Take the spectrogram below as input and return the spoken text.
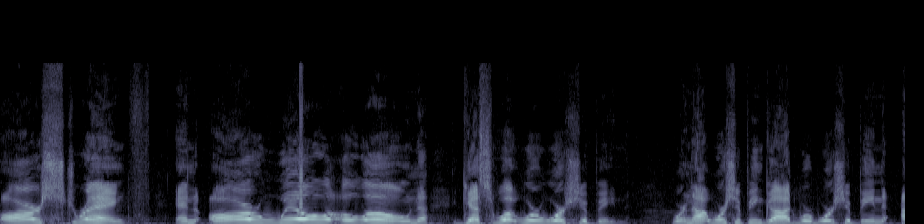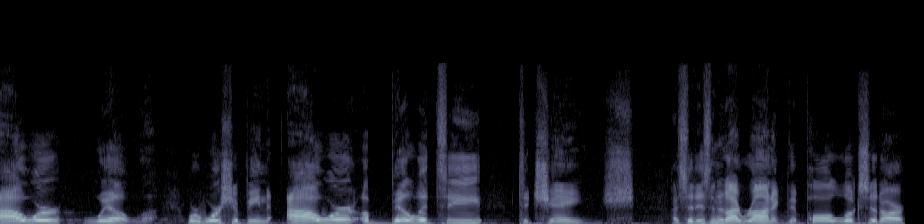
our strength and our will alone, guess what we're worshiping? We're not worshiping God, we're worshiping our will. We're worshiping our ability to change. I said, Isn't it ironic that Paul looks at our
